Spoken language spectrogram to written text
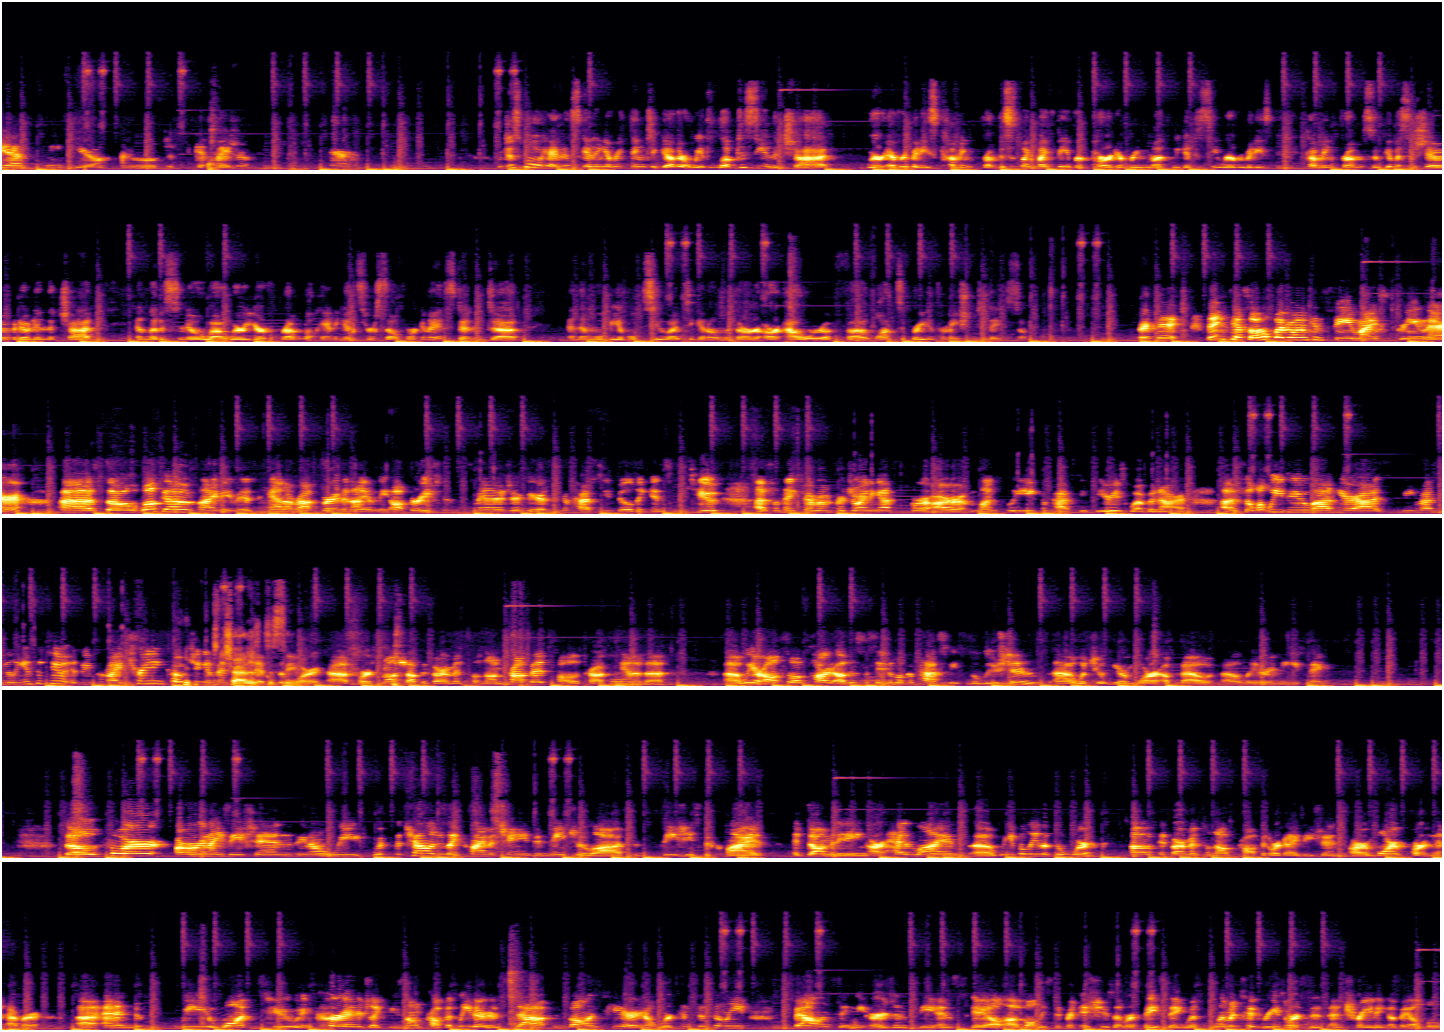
Yes, thank you. I will just get my. Well, just while Hannah's getting everything together, we'd love to see in the chat where everybody's coming from. This is like my favorite part. Every month we get to see where everybody's coming from. So give us a shout out in the chat and let us know uh, where you're from while Hannah gets herself organized, and uh, and then we'll be able to uh, to get on with our, our hour of uh, lots of great information today. So. Perfect. Thanks. Yeah, so I hope everyone can see my screen there. Uh, so welcome. My name is Hannah Rothburn, and I am the Operations Manager here at the Capacity Building Institute. Uh, so thanks to everyone for joining us for our monthly Capacity Series webinar. Uh, so what we do uh, here at the Capacity Building Institute is we provide training, coaching, and mentorship support uh, for small shop environmental nonprofits all across Canada. Uh, we are also a part of the Sustainable Capacity Solutions, uh, which you'll hear more about uh, later in the evening. So for our organization, you know, we with the challenges like climate change and nature loss and species decline and dominating our headlines, uh, we believe that the work of environmental nonprofit organizations are more important than ever. Uh, and we want to encourage like these nonprofit leaders, staff, and volunteer. You know, we're consistently balancing the urgency and scale of all these different issues that we're facing with limited resources and training available.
